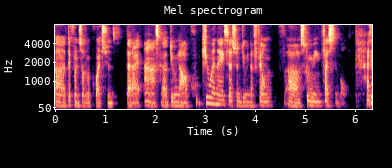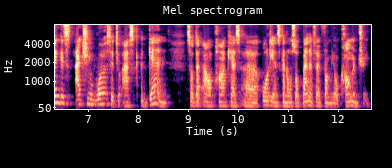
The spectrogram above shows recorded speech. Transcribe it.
uh, different sort of questions that I asked uh, during our Q and A session during the film uh, screening festival. I think it's actually worth it to ask again so that our podcast uh, audience can also benefit from your commentary.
